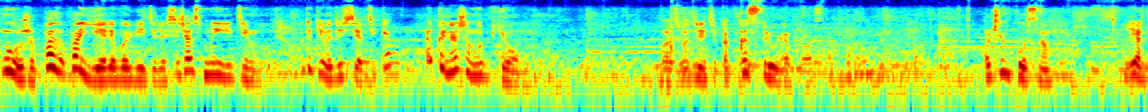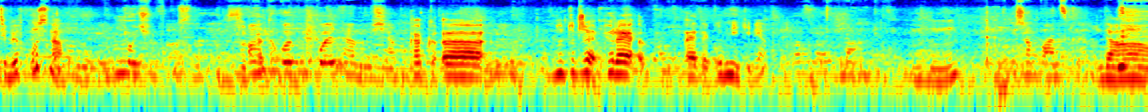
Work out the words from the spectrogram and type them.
Мы уже по- поели, вы видели. Сейчас мы едим вот такие вот десертики. И, конечно, мы пьем. Вот, смотрите, как кастрюля просто. Очень вкусно. Лер, тебе вкусно? Не очень вкусно. Супер. Оно такое прикольное вообще. Как, э, ну тут же пюре этой клубники, не? И шампанское. Да,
